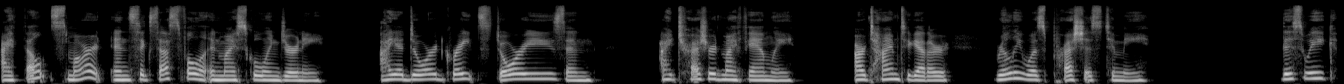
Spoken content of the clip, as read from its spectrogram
I felt smart and successful in my schooling journey. I adored great stories and I treasured my family. Our time together really was precious to me. This week,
